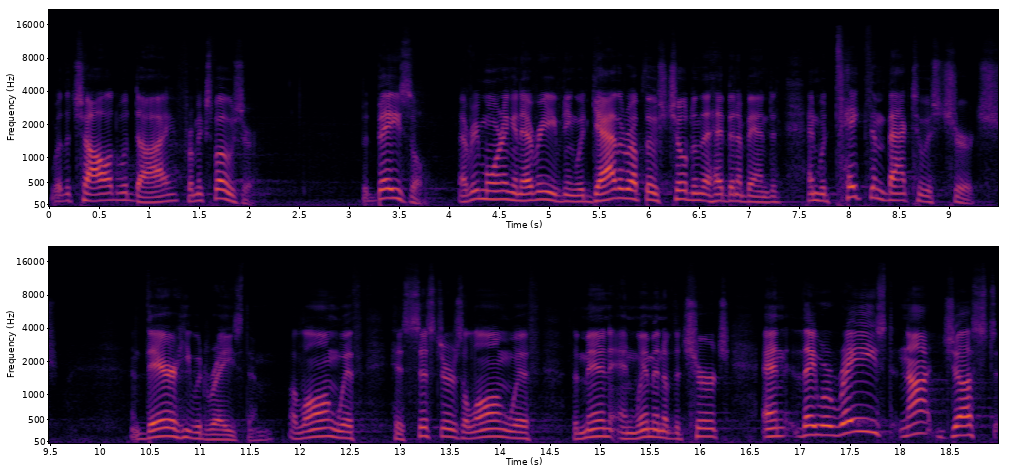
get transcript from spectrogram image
where the child would die from exposure. But Basil, every morning and every evening, would gather up those children that had been abandoned and would take them back to his church. And there he would raise them, along with his sisters, along with the men and women of the church. And they were raised not just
